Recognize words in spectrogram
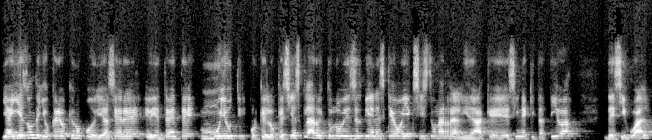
Y ahí es donde yo creo que uno podría ser eh, evidentemente muy útil, porque lo que sí es claro, y tú lo dices bien, es que hoy existe una realidad que es inequitativa, desigual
